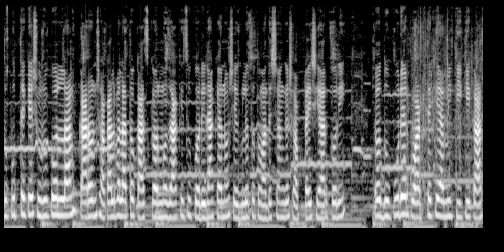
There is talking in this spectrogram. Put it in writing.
দুপুর থেকে শুরু করলাম। কারণ সকালবেলা তো কাজকর্ম, যা কিছু করি না কেন, সেগুলো তো তোমাদের সঙ্গে সবটাই শেয়ার করি। তো দুপুরের পর থেকে আমি কি কি কাজ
